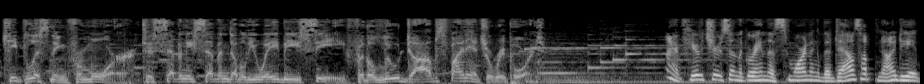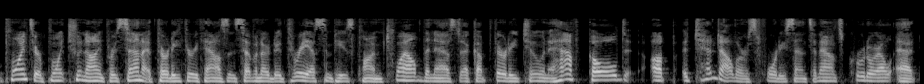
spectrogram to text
Keep listening for more to 77 WABC for the Lou Dobbs Financial Report. Our futures in the green this morning. The Dow's up 98 points or 0.29% at 33,703. S&P's climbed 12. The Nasdaq up 32 and a half. Gold up $10.40 an ounce. Crude oil at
